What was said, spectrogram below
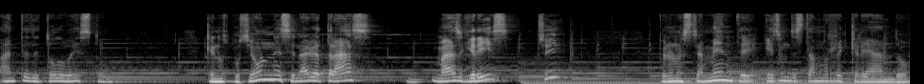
antes de todo esto. Que nos pusieron un escenario atrás más gris, sí, pero nuestra mente es donde estamos recreando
